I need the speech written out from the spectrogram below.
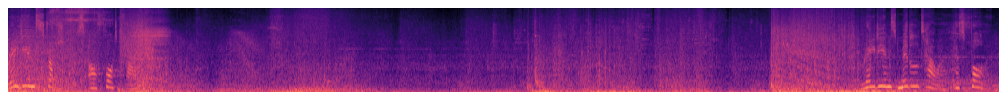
Radiant structures are fortified. Radiant's middle tower has fallen.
